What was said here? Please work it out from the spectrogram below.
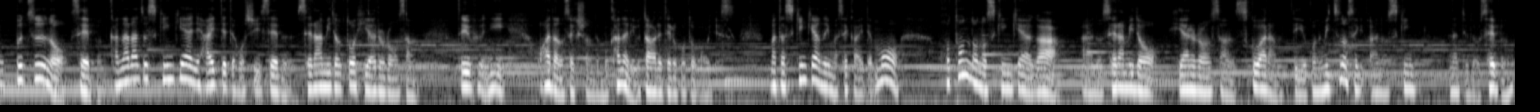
トップ2の成分必ずスキンケアに入っててほしい成分セラミドとヒアルロン酸。っていうふうにお肌のセクションでもかなり歌われていることが多いです。またスキンケアの今世界でもほとんどのスキンケアがあのセラミドヒアルロン酸スクワランっていうこの3つのせあのスキンなんていうんだろう成分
